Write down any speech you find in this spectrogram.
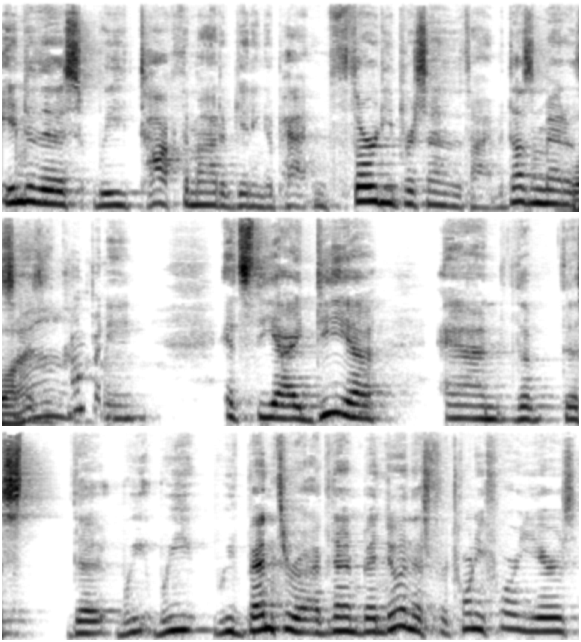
into this we talk them out of getting a patent 30% of the time. It doesn't matter the wow. size of the company. It's the idea and the this the we we we've been through i've been doing this for 24 years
